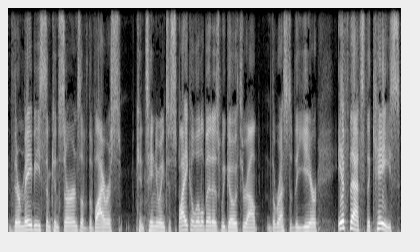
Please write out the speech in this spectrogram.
there may be some concerns of the virus continuing to spike a little bit as we go throughout the rest of the year. If that's the case,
